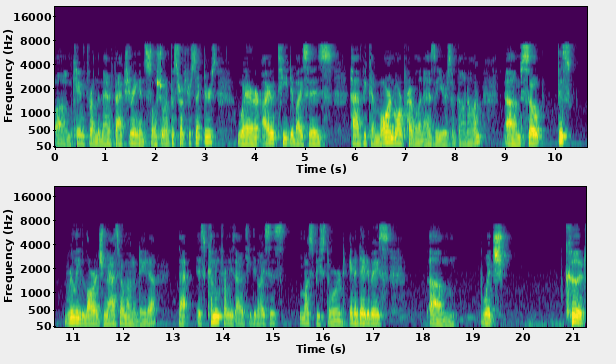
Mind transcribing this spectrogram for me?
um, came from the manufacturing and social infrastructure sectors, where IoT devices have become more and more prevalent as the years have gone on. Um, so this really large, massive amount of data that is coming from these IoT devices must be stored in a database, um, which could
